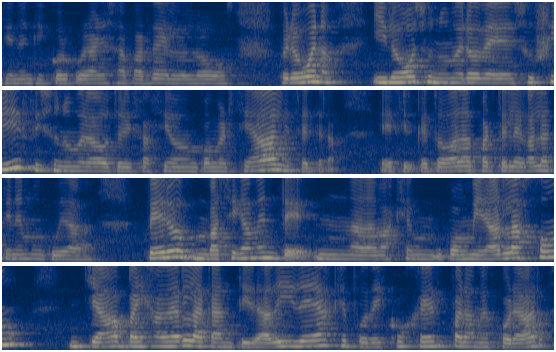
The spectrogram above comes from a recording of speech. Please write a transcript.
tienen que incorporar esa parte de los logos. Pero bueno, y luego su número de su CIF y su número de autorización comercial, etcétera. Es decir, que toda la parte legal la tienen muy cuidada. Pero básicamente, nada más que con mirar la home, ya vais a ver la cantidad de ideas que podéis coger para mejorar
